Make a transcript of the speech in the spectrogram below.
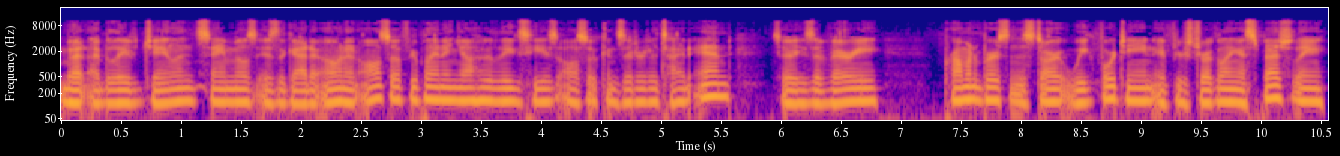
but I believe Jaylen Samuels is the guy to own. And also, if you're playing in Yahoo leagues, he is also considered a tight end. So he's a very prominent person to start week 14 if you're struggling, especially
